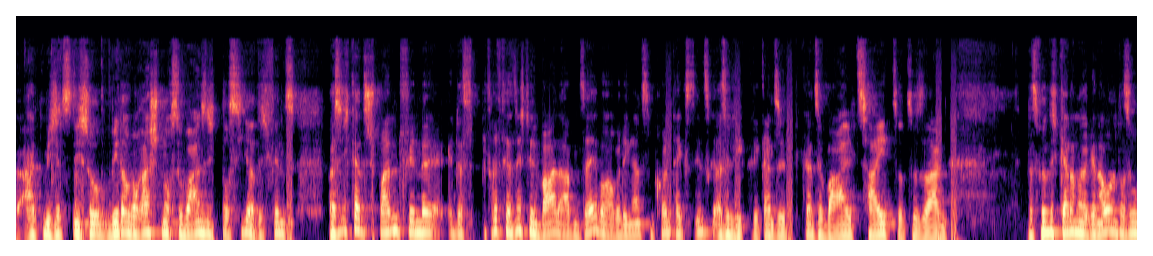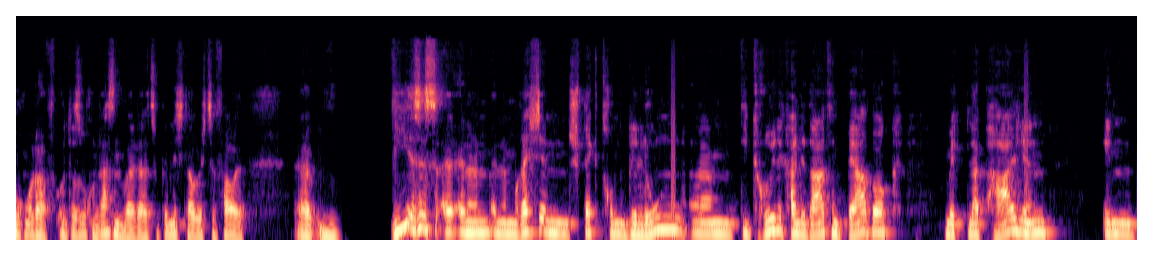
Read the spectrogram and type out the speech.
hat mich jetzt nicht so weder überrascht noch so wahnsinnig interessiert. Ich finde es, was ich ganz spannend finde, das betrifft jetzt nicht den Wahlabend selber, aber den ganzen Kontext, also die, die, ganze, die ganze Wahlzeit sozusagen. Das würde ich gerne mal genau untersuchen oder untersuchen lassen, weil dazu bin ich, glaube ich, zu faul. Äh, wie ist es in einem, in einem rechten Spektrum gelungen, ähm, die grüne Kandidatin Baerbock mit Lappalien in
